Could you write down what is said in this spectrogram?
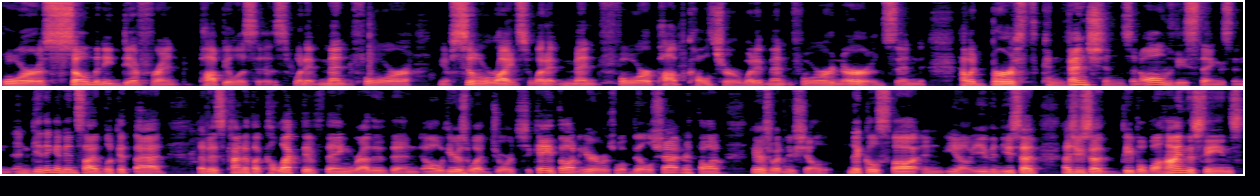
for so many different populaces, what it meant for you know civil rights, what it meant for pop culture, what it meant for nerds, and how it birthed conventions and all of these things, and and getting an inside look at that that is kind of a collective thing rather than oh here's what George Takei thought, here's what Bill Shatner thought, here's what Nichelle Nichols thought, and you know even you said as you said people behind the scenes.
